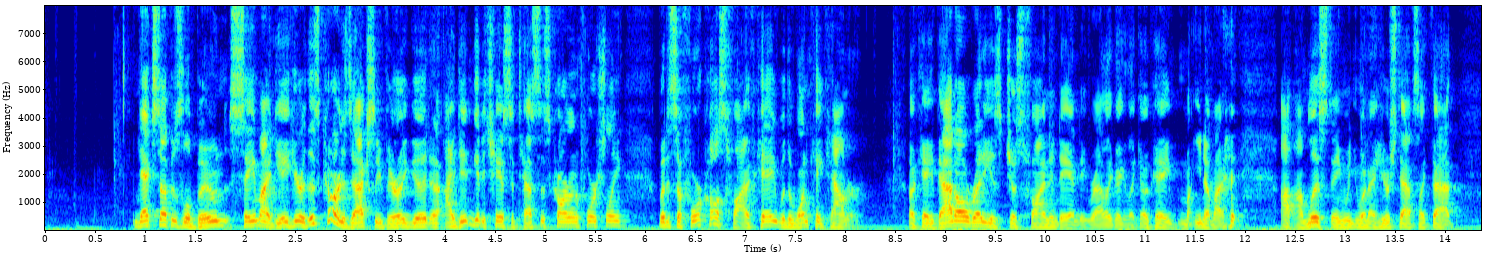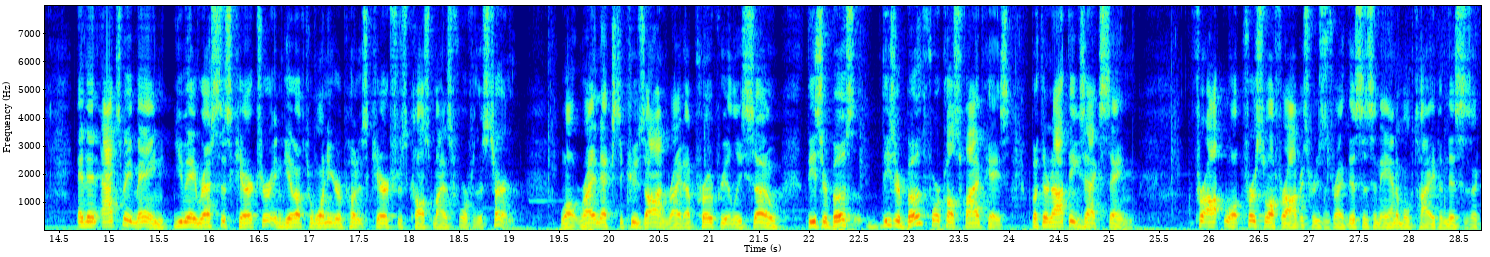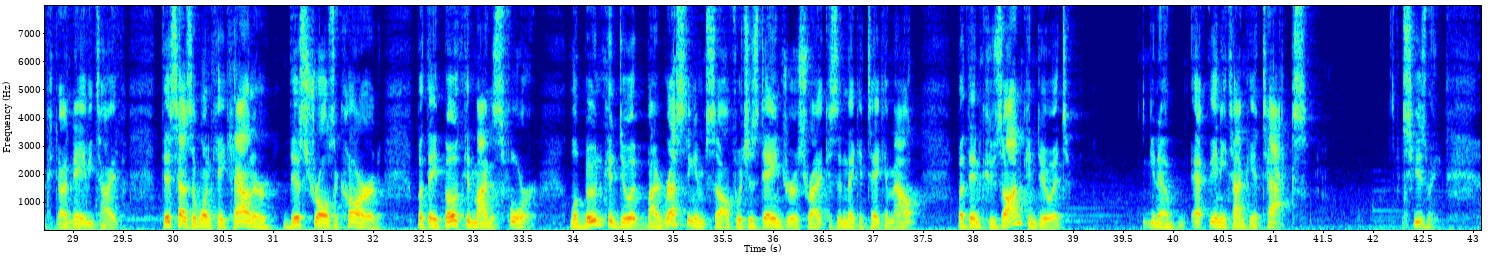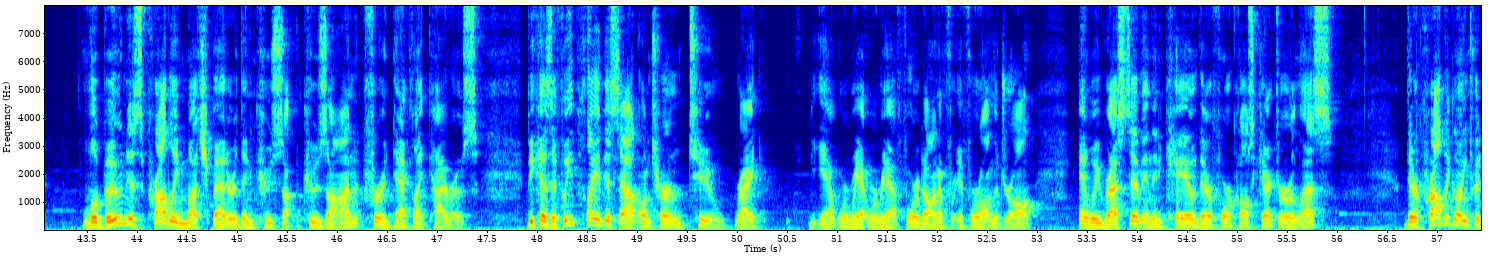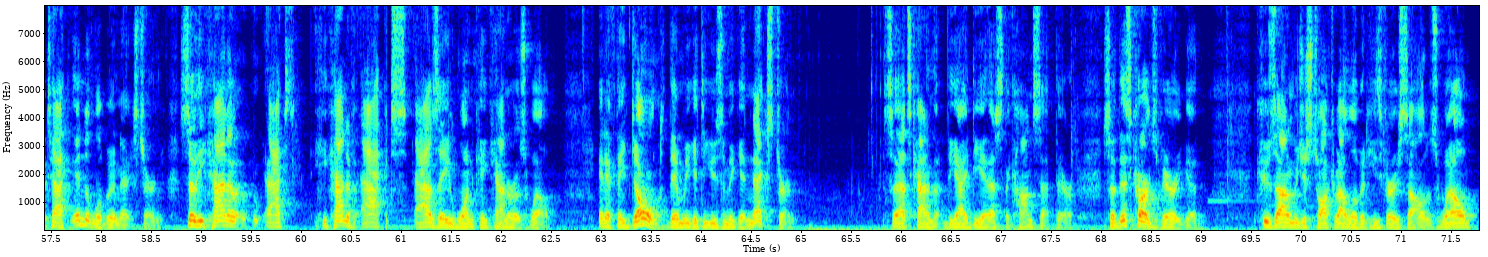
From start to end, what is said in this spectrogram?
Next up is Laboon. Same idea here. This card is actually very good, and I didn't get a chance to test this card, unfortunately, but it's a 4 cost 5k with a 1k counter. Okay, that already is just fine and dandy, right? Like, like okay, my, you know, my, I'm listening when, you when I hear stats like that. And then Activate Main, you may rest this character and give up to one of your opponent's characters cost minus four for this turn. Well, right next to Kuzan, right? Appropriately so. These are both these are both four cost five Ks, but they're not the exact same. For uh, well, first of all, for obvious reasons, right? This is an animal type and this is a, a navy type. This has a 1k counter. This draws a card, but they both can minus four. Laboon can do it by resting himself, which is dangerous, right? Because then they can take him out. But then Kuzan can do it, you know, at any time he attacks. Excuse me. Laboon is probably much better than Kuzan for a deck like Kyros. Because if we play this out on turn two, right? Yeah, where we have, where we have four DON if we're, if we're on the draw, and we rest him and then KO their four cost character or less, they're probably going to attack into Laboon next turn. So he kind of acts he kind of acts as a 1k counter as well. And if they don't, then we get to use him again next turn. So that's kind of the idea. That's the concept there. So this card's very good. Kuzan, we just talked about a little bit. He's very solid as well.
